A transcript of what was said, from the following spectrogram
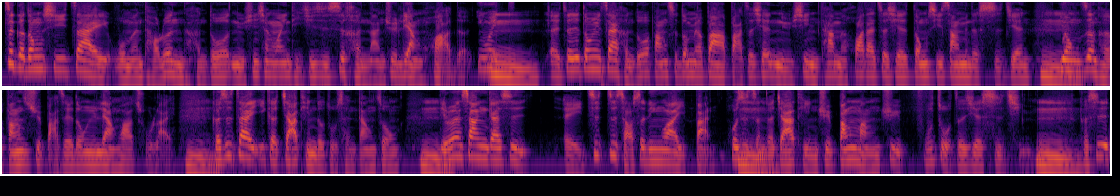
这个东西在我们讨论很多女性相关议题，其实是很难去量化的，因为、嗯、呃这些东西在很多方式都没有办法把这些女性她们花在这些东西上面的时间，嗯、用任何方式去把这些东西量化出来。嗯，可是在一个家庭的组成当中，嗯、理论上应该是。哎，至至少是另外一半，或是整个家庭去帮忙去辅佐这些事情。嗯，可是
